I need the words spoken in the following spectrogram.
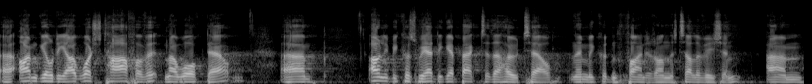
Uh, I'm guilty. I watched half of it and I walked out. Um, only because we had to get back to the hotel and then we couldn't find it on the television. Um,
